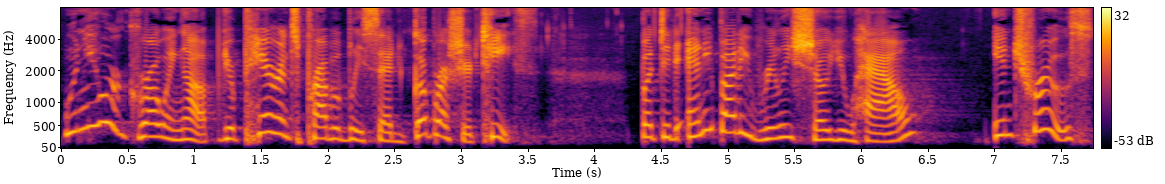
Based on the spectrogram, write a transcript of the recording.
When you were growing up, your parents probably said, Go brush your teeth. But did anybody really show you how? In truth,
